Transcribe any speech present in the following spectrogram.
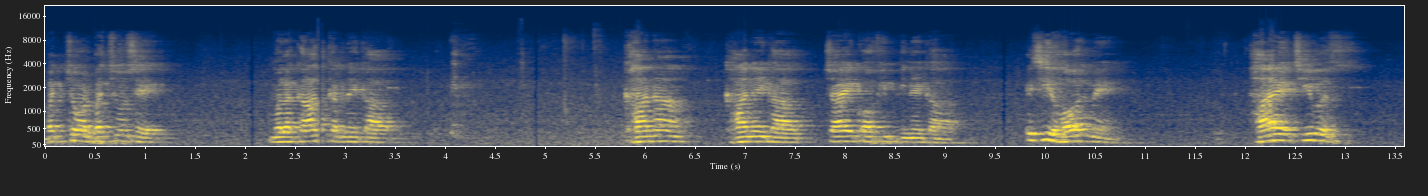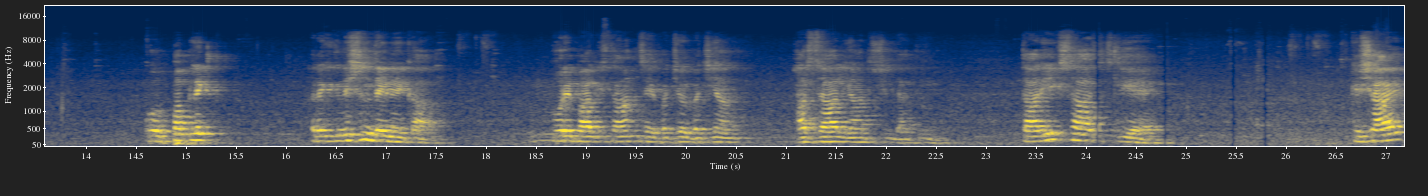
بچوں اور بچوں سے ملاقات کرنے کا، کھانا کھانے کا، چائے، کافی پینے کا، اسی ہال میں ہائی اچیورز کو پبلک ریکگنیشن دینے کا پورے پاکستان سے بچے اور بچیاں ہر سال یہاں تشریف لاتی ہیں۔ تاریخ ساز اس لیے ہے کہ شاید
